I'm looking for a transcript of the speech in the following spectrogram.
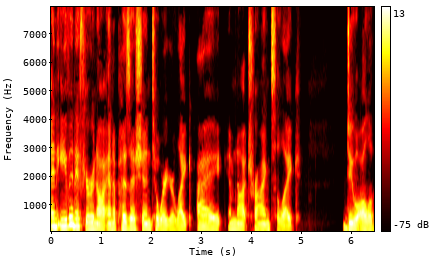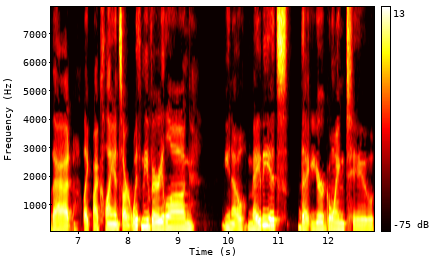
and even if you're not in a position to where you're like, I am not trying to like do all of that, like my clients aren't with me very long, you know, maybe it's that you're going to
